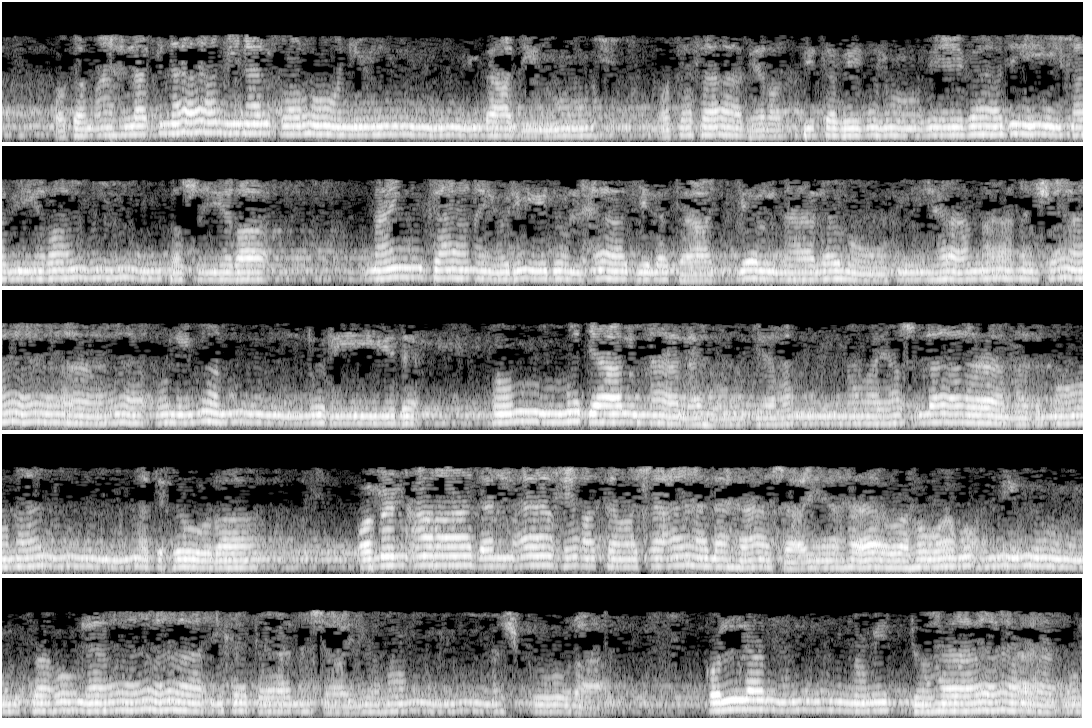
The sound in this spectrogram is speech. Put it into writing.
وكم أهلكنا من القرون من بعد نوح وكفى بربك بذنوب عباده خبيرا بصيرا. من كان يريد العاجلة عجلنا له فيها ما نشاء لمن نريد. ثم جعلنا له جهنم يصلى مذموما مدحورا. ومن أراد الآخرة وسعى لها سعيها وهو مؤمن فأولئك كان سعيهم مشكورا. كلا نمد هؤلاء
